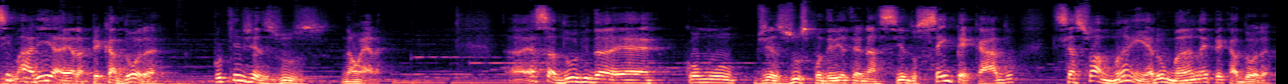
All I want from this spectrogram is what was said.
Se Maria era pecadora, por que Jesus não era? Ah, Essa dúvida é como Jesus poderia ter nascido sem pecado se a sua mãe era humana e pecadora.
